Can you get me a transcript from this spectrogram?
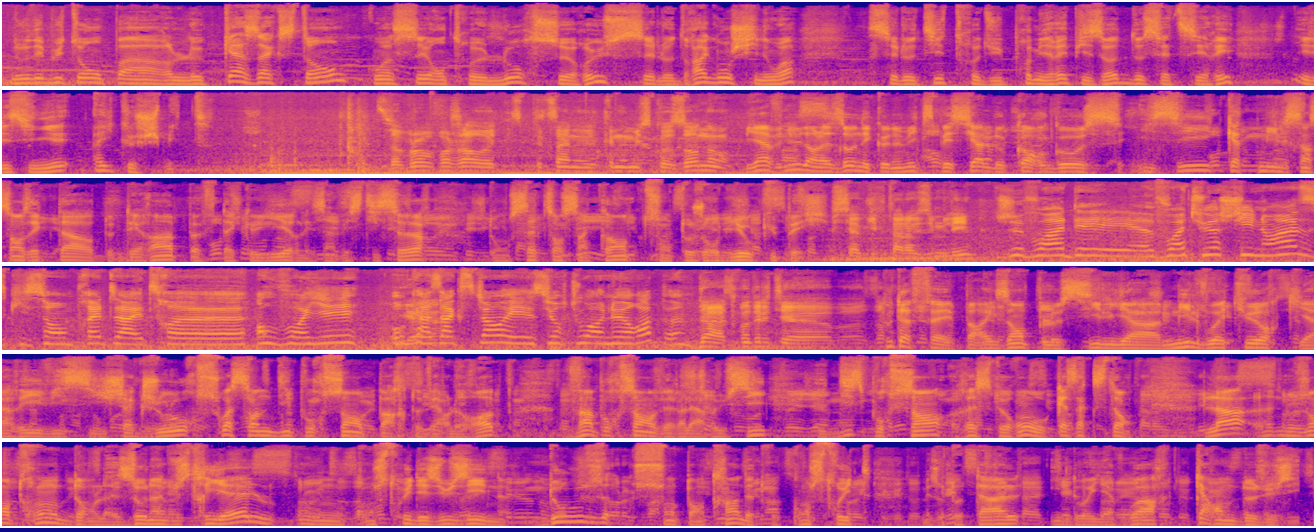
Nous débutons par le Kazakhstan, coincé entre l'ours russe et le dragon chinois. C'est le titre du premier épisode de cette série. Il est signé Heike Schmidt. Bienvenue dans la zone économique spéciale de Korgos. Ici, 4500 hectares de terrain peuvent accueillir les investisseurs, dont 750 sont aujourd'hui occupés. Je vois des voitures chinoises qui sont prêtes à être euh, envoyées au Kazakhstan et surtout en Europe. Tout à fait. Par exemple, s'il y a 1000 voitures qui arrivent ici chaque jour, 70% partent vers l'Europe, 20% vers la Russie et 10% resteront au Kazakhstan. Là, nous entrons dans la zone industrielle où on construit des usines. 12 sont en train d'être construites. Mais au total, il doit y avoir 42 usines.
